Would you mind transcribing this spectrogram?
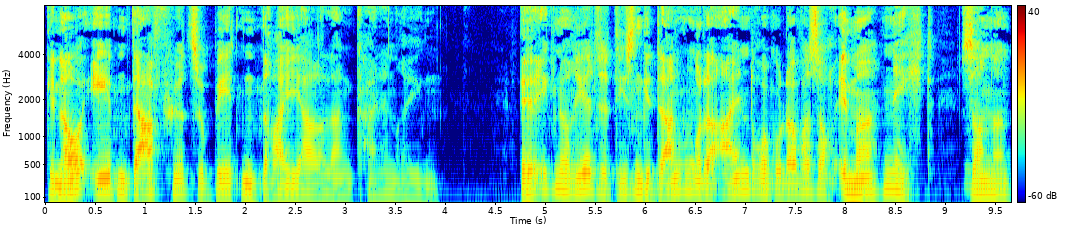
Genau eben dafür zu beten, drei Jahre lang keinen Regen. Er ignorierte diesen Gedanken oder Eindruck oder was auch immer nicht, sondern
